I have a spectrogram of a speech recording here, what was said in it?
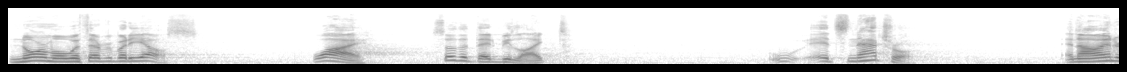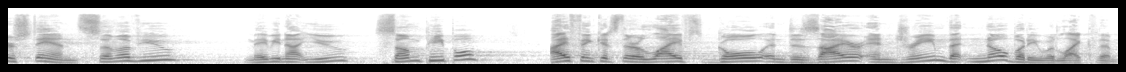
normal with everybody else. Why? So that they'd be liked. It's natural. And I understand some of you, maybe not you, some people, I think it's their life's goal and desire and dream that nobody would like them.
